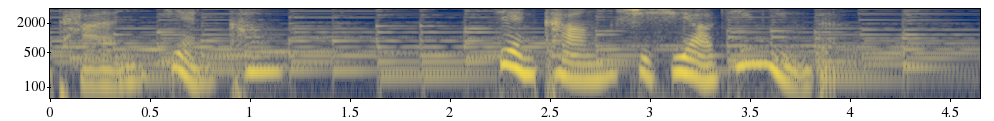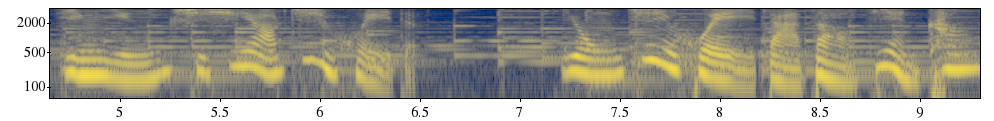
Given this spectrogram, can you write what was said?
谈健康，健康是需要经营的，经营是需要智慧的，用智慧打造健康。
